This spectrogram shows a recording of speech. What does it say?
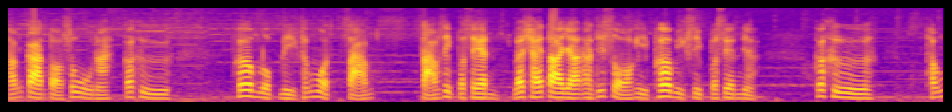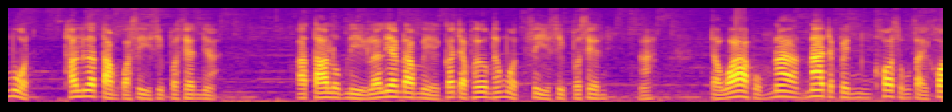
ทั้งการต่อสู้นะก็คือเพิ่มหลบหลีกทั้งหมด 3 30%และใช้ตายานอันที่สองอีกเพิ่มอีก 10%เนี่ย ก็คือทั้งหมดถ้าเลือดต่ำกว่า 40%เนี่ย อัตราหลบหลีกและเลี่ยงดาเมจก็จะเพิ่มทั้งหมด 40%นะ แต่ว่าผมน่าน่าจะเป็นข้อสงสัยข้อ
